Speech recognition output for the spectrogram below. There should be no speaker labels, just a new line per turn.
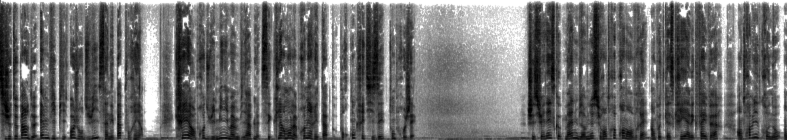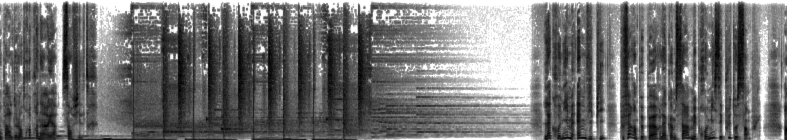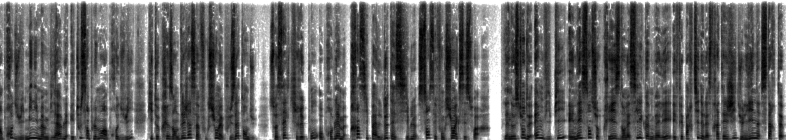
Si je te parle de MVP aujourd'hui, ça n'est pas pour rien. Créer un produit minimum viable, c'est clairement la première étape pour concrétiser ton projet. Je suis Anaïs Kopman, bienvenue sur Entreprendre en vrai, un podcast créé avec Fiverr. En 3 minutes chrono, on parle de l'entrepreneuriat sans filtre. L'acronyme MVP peut faire un peu peur là comme ça, mais promis, c'est plutôt simple. Un produit minimum viable est tout simplement un produit qui te présente déjà sa fonction la plus attendue, soit celle qui répond au problème principal de ta cible sans ses fonctions accessoires. La notion de MVP est née sans surprise dans la Silicon Valley et fait partie de la stratégie du Lean Startup.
